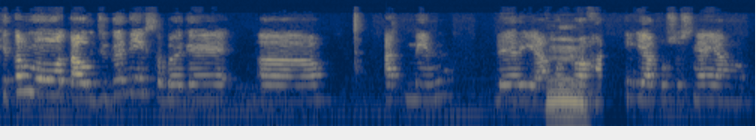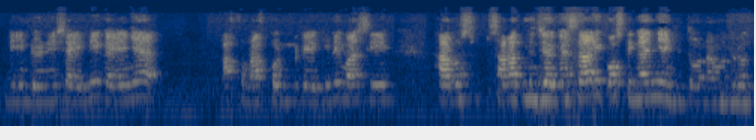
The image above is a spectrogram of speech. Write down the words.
kita mau tahu juga nih sebagai eh, admin dari akun Hmm. rohani ya khususnya yang di Indonesia ini kayaknya akun-akun kayak gini masih harus sangat menjaga sekali postingannya gitu. Nah menurut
